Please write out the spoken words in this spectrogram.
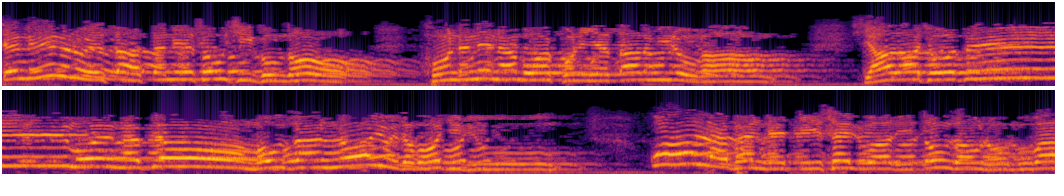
တနင်္ဂနွေစတနေဆုံးရှိကုန်သောခွန်တနင်္နာဘဝခွန်ရဲ့သားသမီးတို့ကရာသာချိုသည်မွေးငပြောမုံစံနော၍သဘောကြည့်သူကွာလက်ဖက်နဲ့တီဆိုင်လွားသည်သုံးဆောင်တော်မူပါ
